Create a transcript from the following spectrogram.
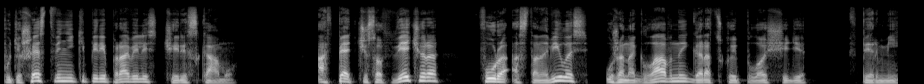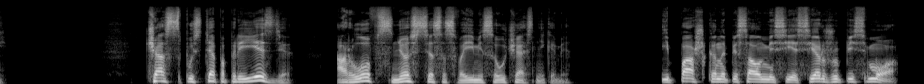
путешественники переправились через Каму. А в пять часов вечера фура остановилась уже на главной городской площади в Перми. Час спустя по приезде Орлов снесся со своими соучастниками. И Пашка написал месье Сержу письмо,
